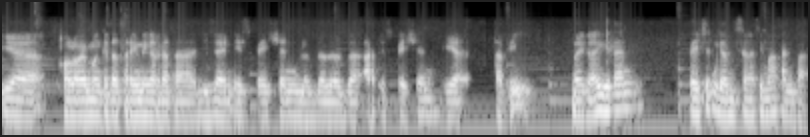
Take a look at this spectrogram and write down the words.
ya kalau emang kita sering dengar kata design is passion bla bla bla bla art is passion ya tapi balik lagi kan passion nggak bisa ngasih makan pak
